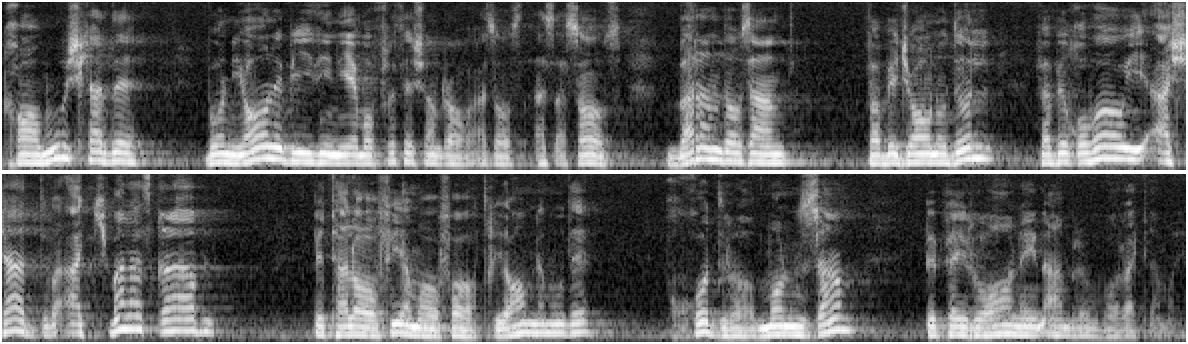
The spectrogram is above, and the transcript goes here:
خاموش کرده بنیان بیدینی مفرتشان را از اساس براندازند و به جان و دل و به قوای اشد و اکمل از قبل به تلافی مافات قیام نموده خود را منظم به پیروان این امر مبارک نماید.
